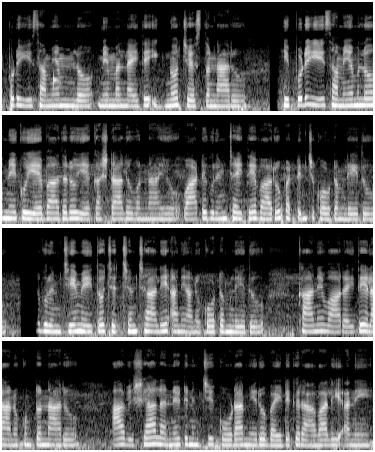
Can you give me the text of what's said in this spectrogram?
ఇప్పుడు ఈ సమయంలో మిమ్మల్ని అయితే ఇగ్నోర్ చేస్తున్నారు. ఇప్పుడు ఈ సమయంలో మీకు ఏ బాధలు ఏ కష్టాలు ఉన్నాయో వాటి గురించి అయితే వారు పట్టించుకోవటం లేదు. గురించి మీతో చర్చించాలి అని అనుకోవటం లేదు. కానీ వారైతే ఇలా అనుకుంటున్నారు. ఆ విషయాలన్నిటి నుంచి కూడా మీరు బయటకు రావాలి అని.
